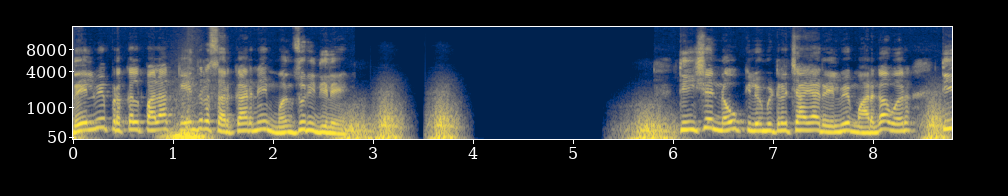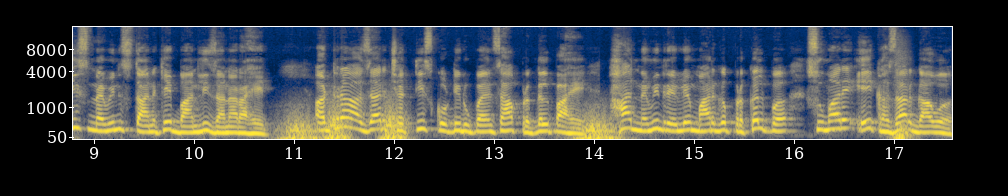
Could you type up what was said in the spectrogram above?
रेल्वे प्रकल्पाला केंद्र सरकारने मंजुरी दिली. तीनशे नऊ किलोमीटरच्या या रेल्वे मार्गावर तीस नवीन स्थानके बांधली जाणार आहेत. अठरा हजार छत्तीस कोटी रुपयांचा हा प्रकल्प आहे. हा नवीन रेल्वे मार्ग प्रकल्प सुमारे एक हजार गावं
